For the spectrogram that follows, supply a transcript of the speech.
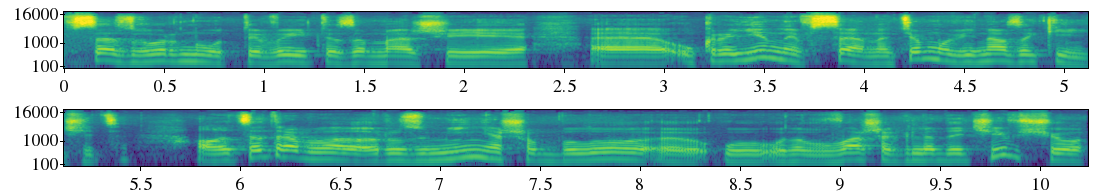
все згорнути, вийти за межі е, України, все на цьому війна закінчиться. Але це треба розуміння, щоб було е, у, у ваших глядачів, що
